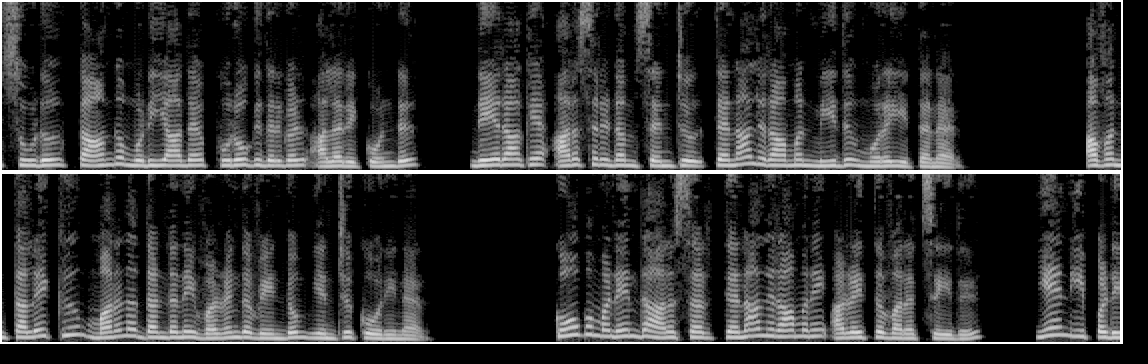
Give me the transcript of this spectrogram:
சூடு தாங்க முடியாத புரோகிதர்கள் அலறிக்கொண்டு நேராக அரசரிடம் சென்று தெனாலிராமன் மீது முறையிட்டனர். அவன் தலைக்கு மரண தண்டனை வழங்க வேண்டும் என்று கோரினர். கோபமடைந்த அரசர் தெனாலிராமனை அழைத்து வரச் செய்து ஏன் இப்படி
